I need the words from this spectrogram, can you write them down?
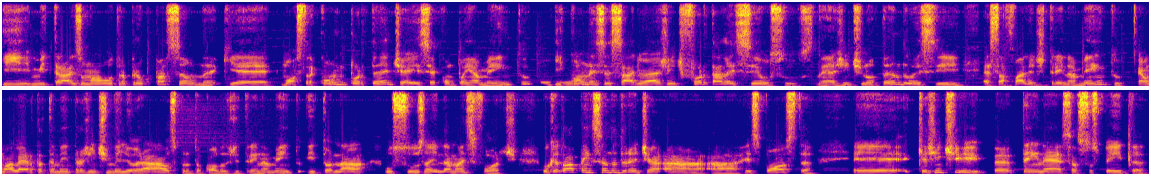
e me traz uma outra preocupação, né, que é mostra quão importante é esse acompanhamento uhum. e quão necessário é a gente fortalecer o SUS, né? A gente notando esse essa falha de treinamento é um alerta também para a gente melhorar os protocolos de treinamento e tornar o SUS ainda mais forte. O que eu estava pensando durante a, a, a resposta é que a gente é, tem né, essa suspeita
